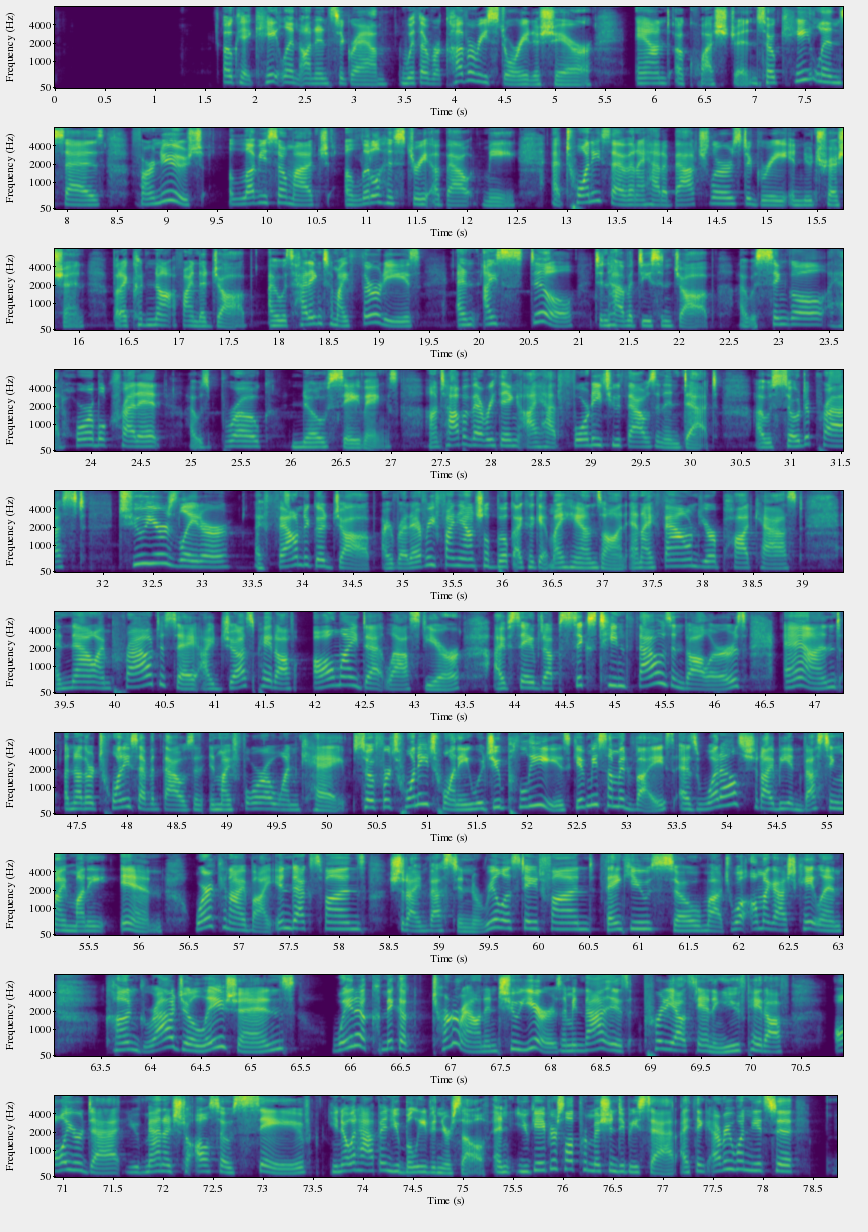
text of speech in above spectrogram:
Okay, Caitlin on Instagram with a recovery story to share and a question. So Caitlin says, Farnoosh, love you so much. A little history about me. At 27, I had a bachelor's degree in nutrition, but I could not find a job. I was heading to my 30s and I still didn't have a decent job. I was single, I had horrible credit, I was broke, no savings. On top of everything, I had 42,000 in debt. I was so depressed. 2 years later, I found a good job. I read every financial book I could get my hands on, and I found your podcast. And now I'm proud to say I just paid off all my debt last year. I've saved up $16,000 and another $27,000 in my 401k. So for 2020, would you please give me some advice as what else should I be investing my money in? Where can I buy index funds? Should I invest in a real estate fund? Thank you so much. Well, oh my gosh, Caitlin, congratulations. Way to make a turnaround in two years. I mean, that is pretty outstanding. You've paid off all your debt. You've managed to also save. You know what happened? You believed in yourself and you gave yourself permission to be sad. I think everyone needs to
